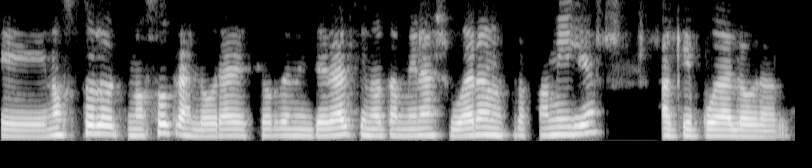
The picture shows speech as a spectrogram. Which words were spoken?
eh, no solo nosotras lograr ese orden integral, sino también ayudar a nuestra familia a que pueda lograrlo.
